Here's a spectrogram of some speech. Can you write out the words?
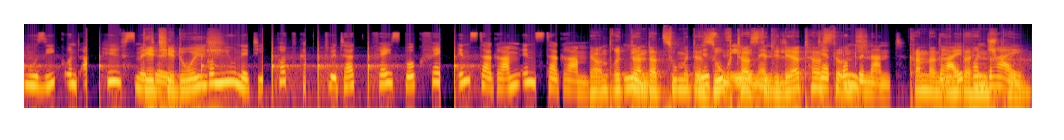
Musik und Hilfsmittel. Geht hier durch. Community. Podcast. Twitter. Facebook. Fa Instagram. Instagram. Ja, und drückt dann dazu mit der Suchtaste die Listenelement. Leertaste und kann dann Drei eben von dahin drei. springen.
